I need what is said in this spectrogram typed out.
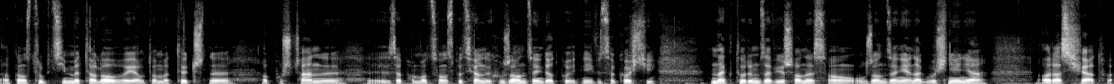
o konstrukcji metalowej, automatyczny, opuszczany y, za pomocą specjalnych urządzeń do odpowiedniej wysokości, na którym zawieszone są urządzenia nagłośnienia oraz światła.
